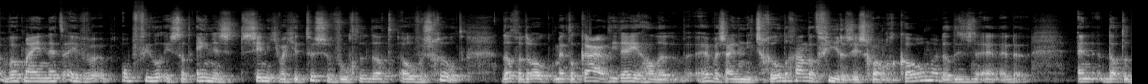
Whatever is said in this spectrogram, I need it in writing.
wat mij net even opviel is dat ene zinnetje wat je tussenvoegde, dat over schuld. Dat we er ook met elkaar het idee hadden, hè, we zijn er niet schuldig aan, dat virus is gewoon gekomen. Dat is, en, en, en dat het,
